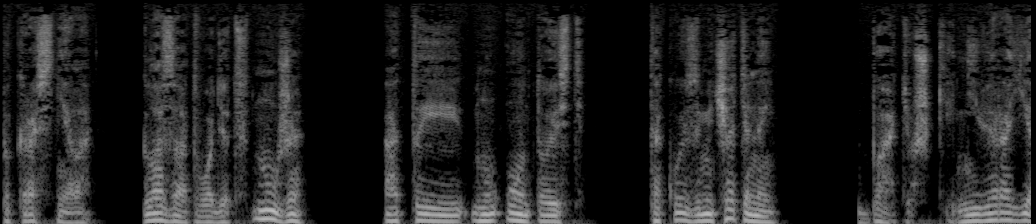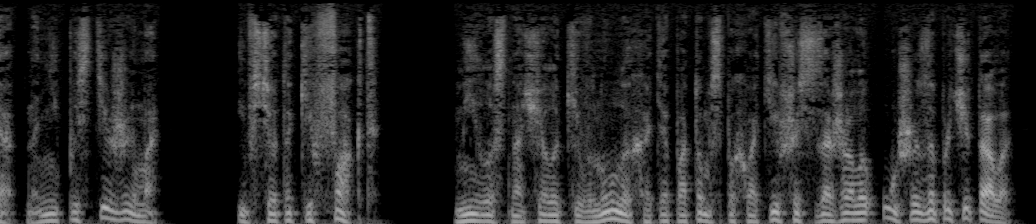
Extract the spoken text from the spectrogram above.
покраснела. Глаза отводят. Ну же. А ты, ну он, то есть, такой замечательный? Батюшки, невероятно, непостижимо. И все-таки факт. Мила сначала кивнула, хотя потом, спохватившись, зажала уши, запрочитала. —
